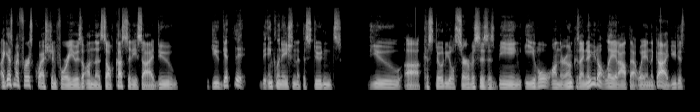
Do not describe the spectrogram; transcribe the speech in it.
I guess my first question for you is on the self custody side. Do do you get the the inclination that the students view uh, custodial services as being evil on their own? Because i know you don't lay it out that way in the guide. You just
